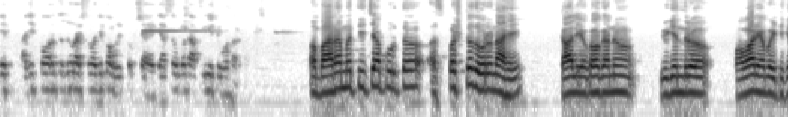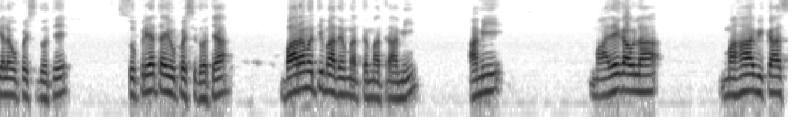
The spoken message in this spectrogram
जे अजित पवारचा जो राष्ट्रवादी काँग्रेस पक्ष आहे त्यासोबत आपली युती होणार बारामतीच्या पुरतं स्पष्ट धोरण आहे. काल योगायोगानं युगेंद्र पवार या बैठकीला उपस्थित होते. सुप्रियाताई उपस्थित होत्या. बारामती माध्यमात मात्र आम्ही आम्ही मालेगावला महाविकास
